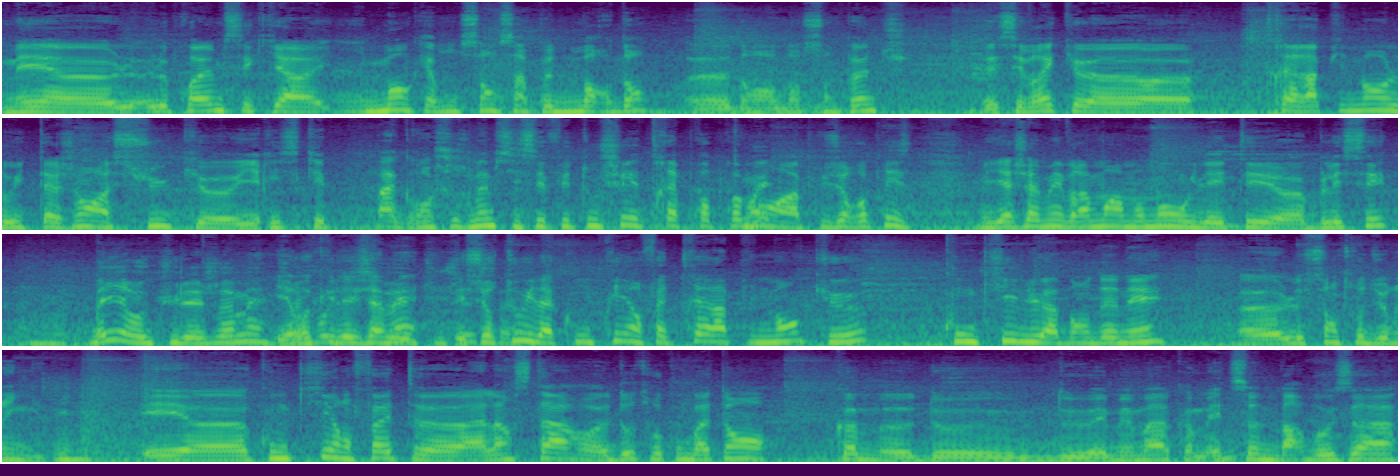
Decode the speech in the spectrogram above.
Mais euh, le, le problème, c'est qu'il manque, à mon sens, un peu de mordant euh, dans, dans son punch. Et c'est vrai que euh, très rapidement, Loïc Tajan a su qu'il risquait pas grand-chose, même s'il s'est fait toucher très proprement Ouais. à plusieurs reprises. Mais il n'y a jamais vraiment un moment où il a été blessé. Bah, il reculait jamais. Il reculait jamais. Et surtout, ça- il a compris en fait très rapidement que Conky lui abandonnait le centre du ring. Mhm. Et Conky, en fait, à l'instar d'autres combattants comme de, de MMA, comme Edson Barboza,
